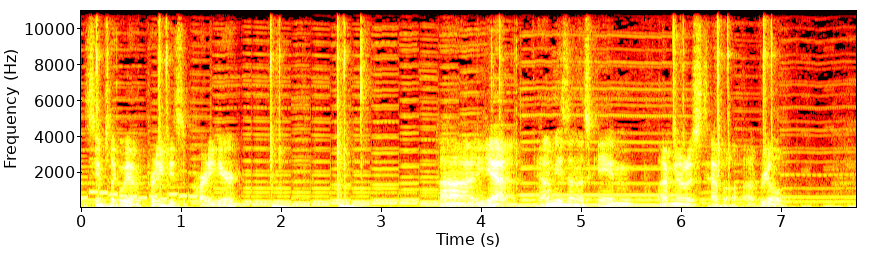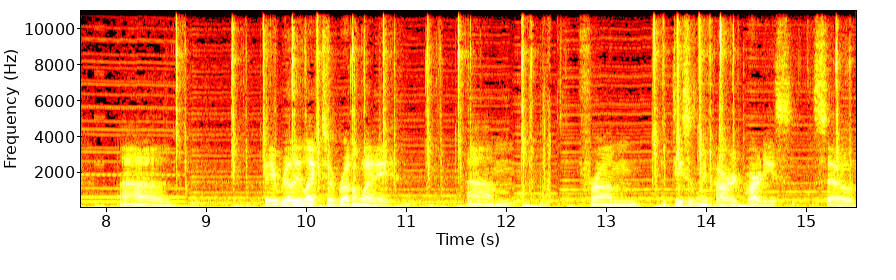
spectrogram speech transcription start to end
It seems like we have a pretty decent party here. Uh, yeah, enemies in this game, I've noticed, have a, a real... Uh, they really like to run away um, from decently powered parties, so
